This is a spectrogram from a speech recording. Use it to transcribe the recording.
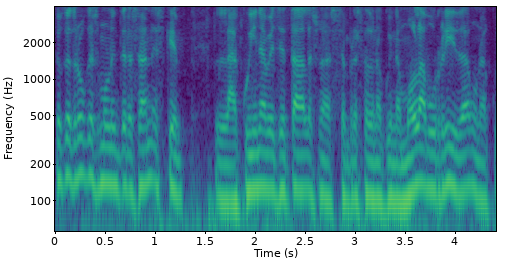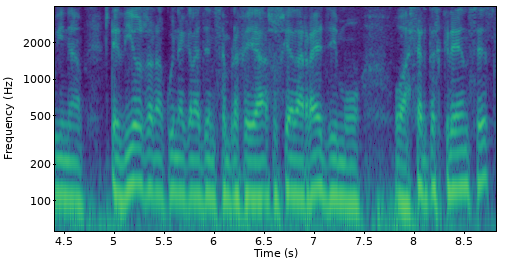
Jo el que trobo que és molt interessant és que la cuina vegetal és una, sempre ha estat una cuina molt avorrida, una cuina tediosa, una cuina que la gent sempre feia associada a règim o, o a certes creences,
